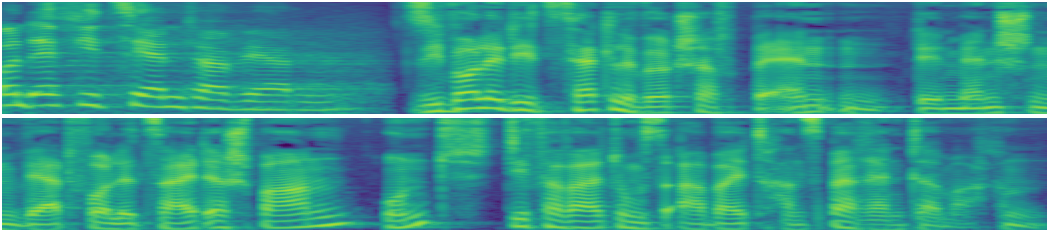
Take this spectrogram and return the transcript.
und effizienter werden. Sie wolle die Zettelwirtschaft beenden, den Menschen wertvolle Zeit ersparen und die Verwaltungsarbeit transparenter machen.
